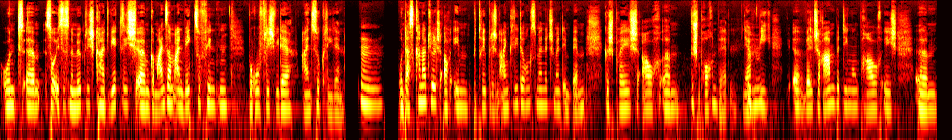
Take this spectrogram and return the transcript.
Und ähm, so ist es eine Möglichkeit, wirklich ähm, gemeinsam einen Weg zu finden, beruflich wieder einzugliedern. Mhm. Und das kann natürlich auch im betrieblichen Eingliederungsmanagement, im BEM-Gespräch auch ähm, besprochen werden. Ja, wie, äh, welche Rahmenbedingungen brauche ich? Ähm,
